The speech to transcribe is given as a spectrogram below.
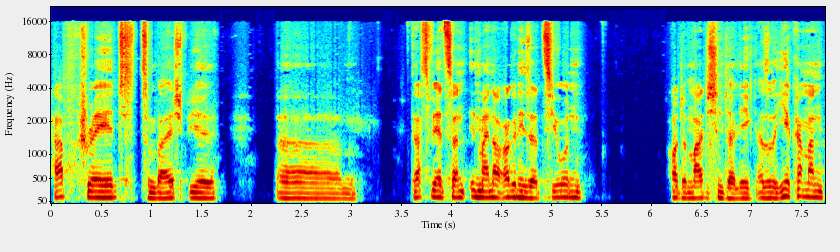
Hub Trade zum Beispiel, ähm, das wäre jetzt dann in meiner Organisation automatisch hinterlegt. Also hier kann man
